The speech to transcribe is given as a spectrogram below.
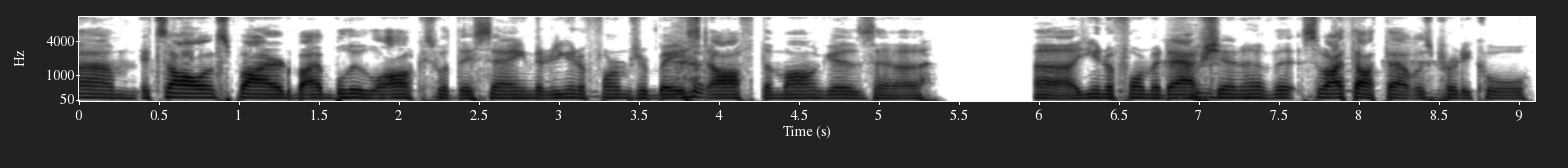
Um, it's all inspired by Blue Lock, is what they're saying. Their uniforms are based off the manga's uh, uh, uniform adaptation of it. So I thought that was pretty cool.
